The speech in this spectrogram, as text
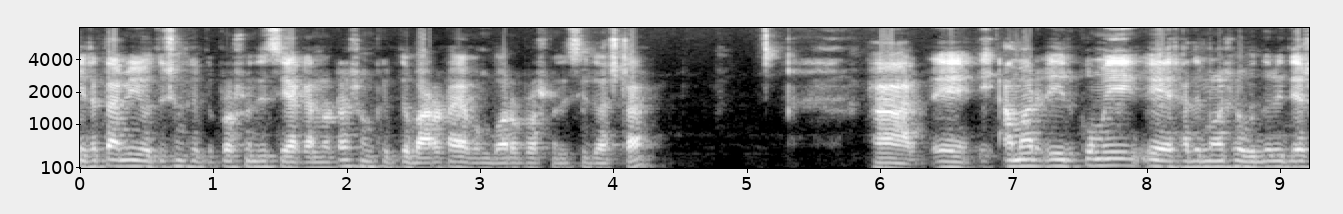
এটাতে আমি অতি সংক্ষিপ্ত প্রশ্ন দিচ্ছি একান্নটা, সংক্ষিপ্ত বারোটা এবং বড় প্রশ্ন দিচ্ছি দশটা। আর আমার এরকমই স্বাধীন মানুষের অভ্যন্তরীণ ইতিহাস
